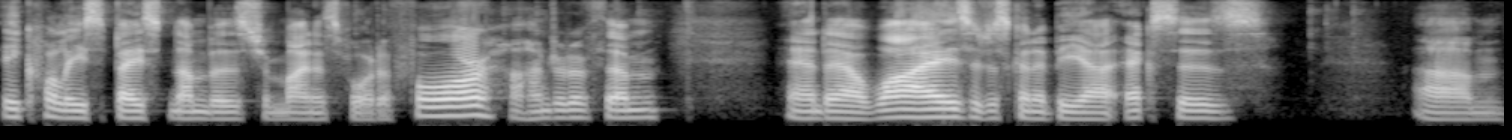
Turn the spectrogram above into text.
equally spaced numbers from minus 4 to 4, 100 of them. And our y's are just going to be our x's um,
